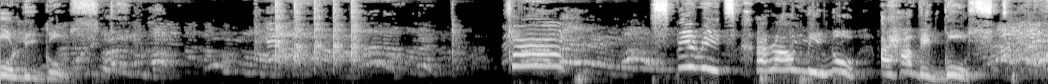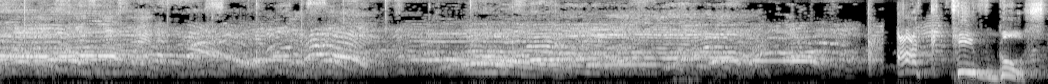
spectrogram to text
Holy Ghost. Spirits around me. No, I have a ghost. Active ghost.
